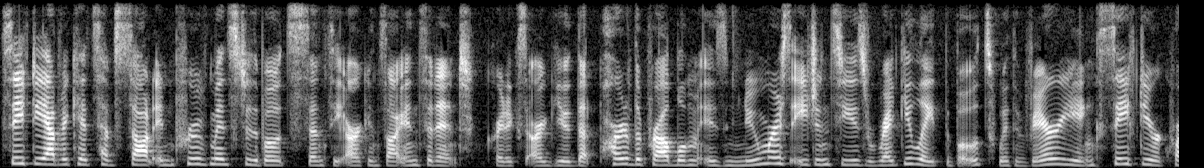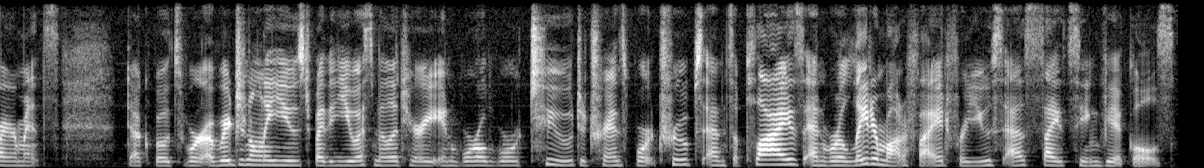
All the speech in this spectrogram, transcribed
Safety advocates have sought improvements to the boats since the Arkansas incident. Critics argued that part of the problem is numerous agencies regulate the boats with varying safety requirements. Duck boats were originally used by the U.S. military in World War II to transport troops and supplies and were later modified for use as sightseeing vehicles.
